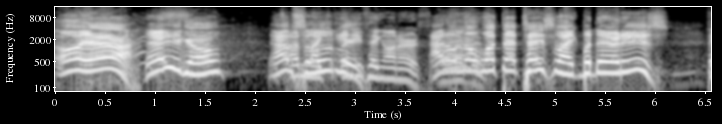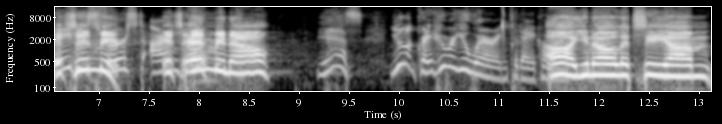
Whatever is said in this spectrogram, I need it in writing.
Oh yeah, there you go. Absolutely. Unlike Absolutely. anything on earth. I don't know this. what that tastes like, but there it is. it's in me. first it's Brew. in me now. Yes. You look great. Who are you wearing today, Khary? Oh, you know, let's see. Um,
